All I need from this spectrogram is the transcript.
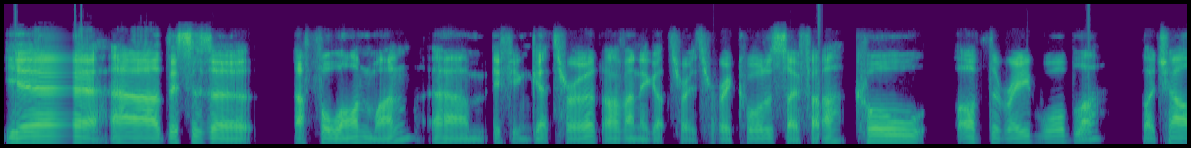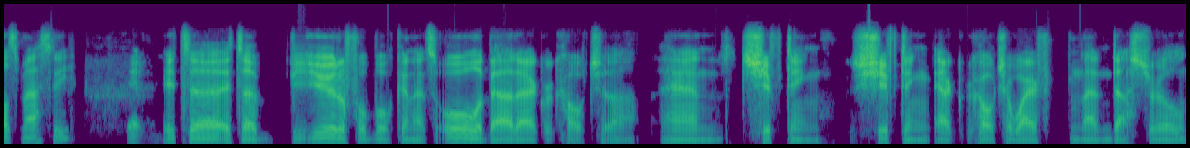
Yeah, uh, this is a, a full on one. Um, if you can get through it, I've only got through three quarters so far. Call of the Reed Warbler by Charles Massy. Yep. It's a it's a beautiful book and it's all about agriculture and shifting shifting agriculture away from that industrial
